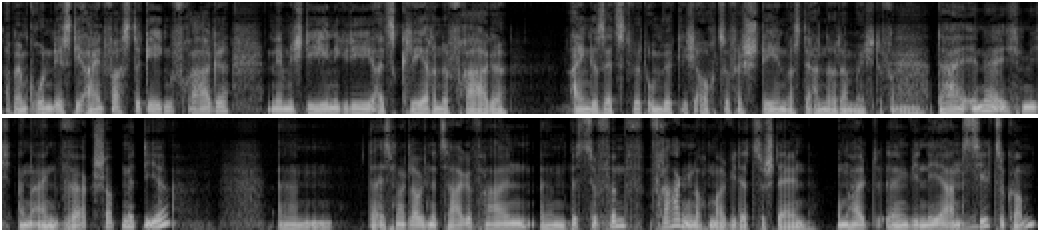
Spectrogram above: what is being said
Aber im Grunde ist die einfachste Gegenfrage nämlich diejenige, die als klärende Frage eingesetzt wird, um wirklich auch zu verstehen, was der andere da möchte von mir. Da erinnere ich mich an einen Workshop mit dir. Ähm, da ist mal, glaube ich, eine Zahl gefallen, ähm, bis zu fünf Fragen nochmal wieder zu stellen, um halt irgendwie näher ans mhm. Ziel zu kommen.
